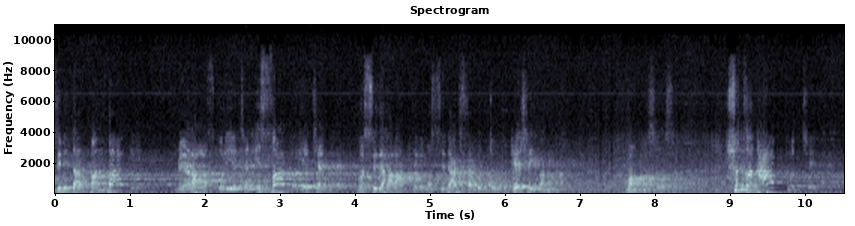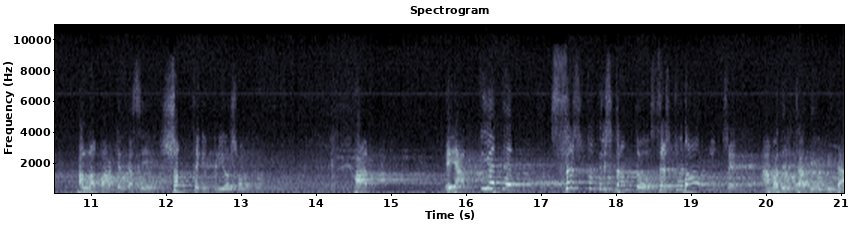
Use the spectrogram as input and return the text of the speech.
যিনি তার বান্দাকে মেরাজ করিয়েছেন ইসরা করিয়েছেন মসজিদে হারাম থেকে মসজিদে আকসা পর্যন্ত। কে সেই বান্দা? মোহাম্মদ। সুতরাং আব্দ হচ্ছে আল্লাহ পাকের কাছে সব থেকে প্রিয় শব্দ। আর এই আব্দিয়াতের শ্রেষ্ঠ দৃষ্টান্ত, শ্রেষ্ঠ উদাহরণ হচ্ছেন আমাদের জাতির পিতা।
